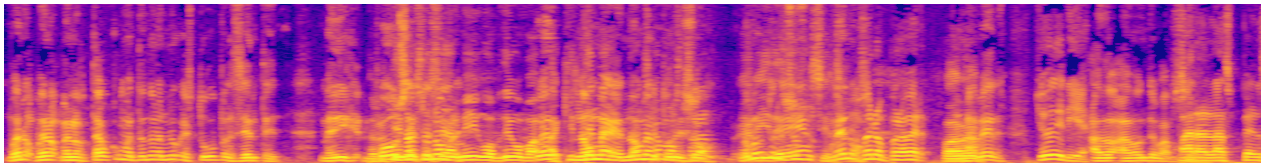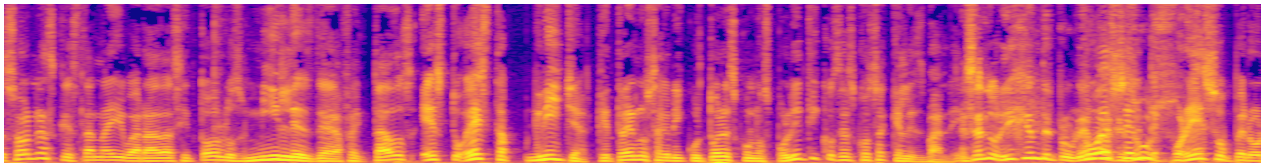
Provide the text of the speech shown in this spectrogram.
Bueno, bueno, me lo estaba comentando un amigo que estuvo presente. Me dije, ¿puedo usar tu nombre? amigo? Digo, aquí no, me, no me autorizó. No me autorizó. Bueno, bueno, pero a ver, a ver, yo diría, ¿a, dónde vamos? Para las personas que están ahí varadas y todos los miles de afectados, esto, esta grilla que traen los agricultores con los políticos es cosa que les vale. Es el origen del problema, Jesús. por eso, pero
